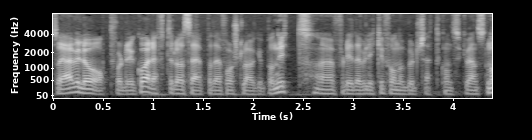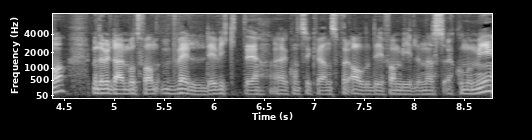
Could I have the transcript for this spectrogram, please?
Så jeg vil jo oppfordre KrF til å se på det forslaget på nytt. fordi det vil ikke få noen budsjettkonsekvens nå. Men det vil derimot få en veldig viktig konsekvens for alle de familienes økonomi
